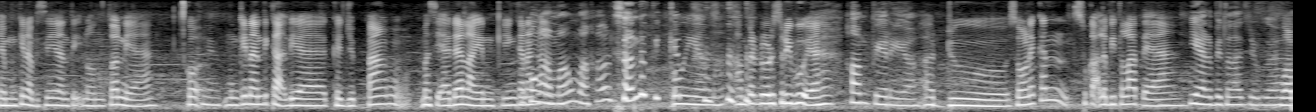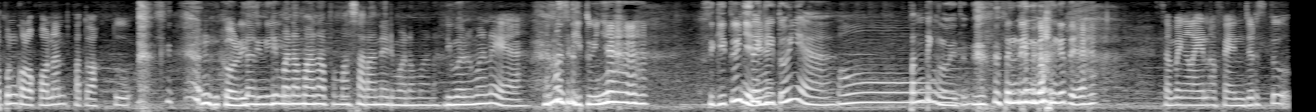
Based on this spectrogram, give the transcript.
Ya mungkin abis ini nanti nonton ya. Kok Iya. mungkin nanti kak dia ke Jepang masih ada Lion King karena Aku kan nggak mau mahal di sana tiket. Oh iya, Ma. hampir 200 ribu ya. Hampir ya. Aduh, soalnya kan suka lebih telat ya. Iya lebih telat juga. Walaupun kalau Conan tepat waktu. kalau di sini di mana-mana pemasarannya di mana-mana. di mana-mana ya. Emang segitunya? segitunya ya? Segitunya. Oh. Penting loh itu. Penting banget ya. Sampai ngalahin Avengers tuh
